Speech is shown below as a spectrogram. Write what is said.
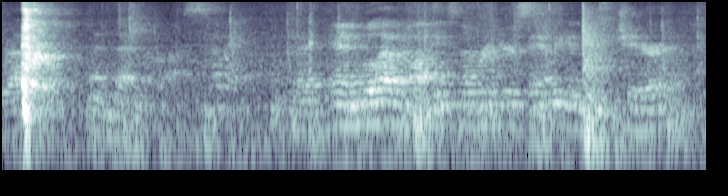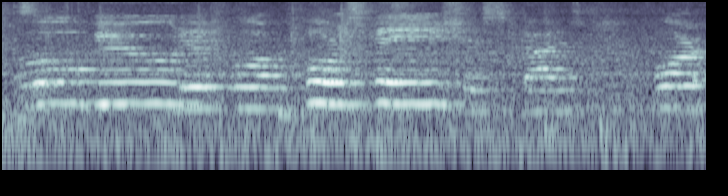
rest and then us. Okay, and we'll have an audience member here, Sammy, in this chair. Oh, beautiful for spacious skies, for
